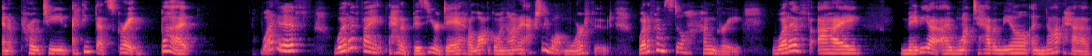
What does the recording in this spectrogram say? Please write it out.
and a protein. I think that's great. But what if what if I had a busier day, I had a lot going on, and I actually want more food? What if I'm still hungry? What if I maybe I, I want to have a meal and not have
